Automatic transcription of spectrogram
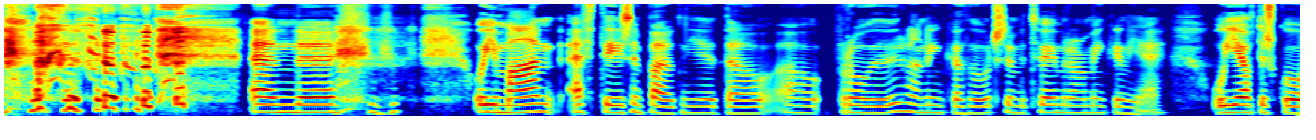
en uh, og ég man eftir sem barn ég veit á, á bróður, hann Inga Þór sem er tveimur ára mingri en ég. Og ég átti sko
